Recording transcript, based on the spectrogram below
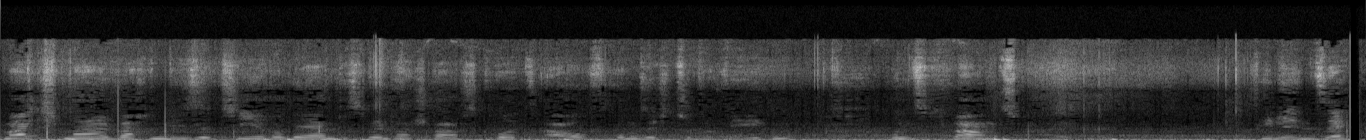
Manchmal wachen diese Tiere während des Winterschlafs kurz auf, um sich zu bewegen und sich warm zu halten. Viele Insekten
